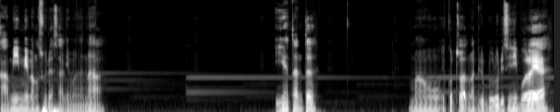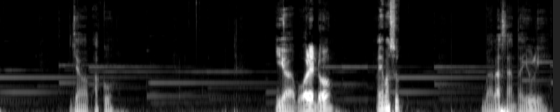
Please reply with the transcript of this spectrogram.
Kami memang sudah saling mengenal, Iya tante. Mau ikut sholat maghrib dulu di sini boleh ya? Jawab aku. Iya boleh dong. Ayo masuk. Balas tante Yuli.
